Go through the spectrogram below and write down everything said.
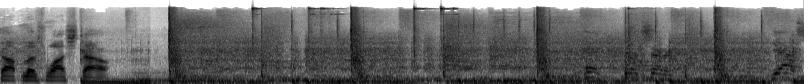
God bless Watchtower. Hey, dead center. Yes.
